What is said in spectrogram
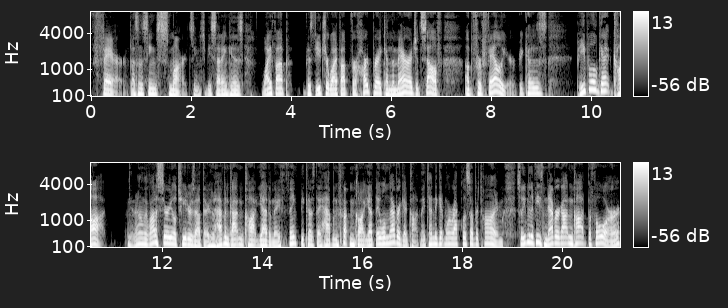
fair, doesn't seem smart, seems to be setting his wife up, his future wife up for heartbreak and the marriage itself up for failure because people get caught. You know, there are a lot of serial cheaters out there who haven't gotten caught yet, and they think because they haven't gotten caught yet, they will never get caught. And they tend to get more reckless over time. So even if he's never gotten caught before,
